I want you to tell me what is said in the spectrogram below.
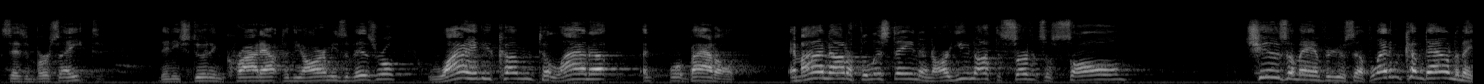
It says in verse 8 Then he stood and cried out to the armies of Israel, Why have you come to line up for battle? Am I not a Philistine, and are you not the servants of Saul? Choose a man for yourself. Let him come down to me.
